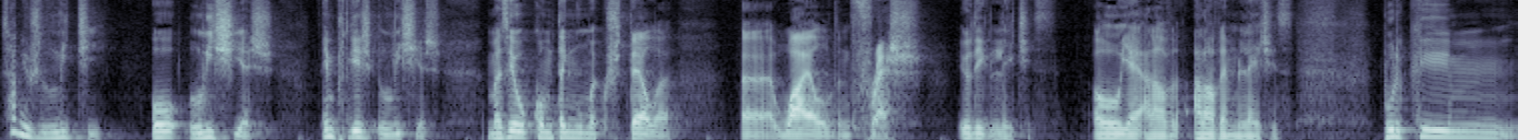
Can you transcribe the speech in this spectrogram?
Sabem os litchi? Ou lixias. Em português, lixias. Mas eu, como tenho uma costela uh, wild and fresh, eu digo lichis. Oh yeah, I love, I love them lichis. Porque. Hum,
